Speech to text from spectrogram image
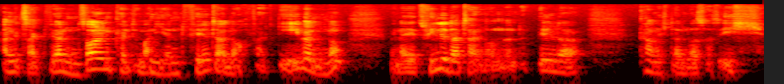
angezeigt werden sollen, könnte man hier einen Filter noch vergeben. Ne? Wenn da jetzt viele Dateien drin sind, Bilder, kann ich dann, was weiß ich,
